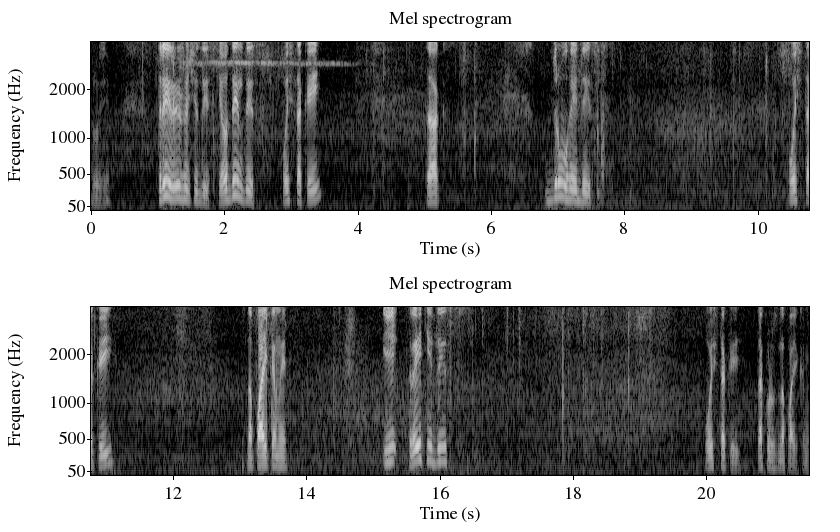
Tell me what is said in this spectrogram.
друзі. Три ріжучі диски. Один диск ось такий. Так. Другий диск. Ось такий. З напайками. І третій диск. Ось такий. Також з напайками.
